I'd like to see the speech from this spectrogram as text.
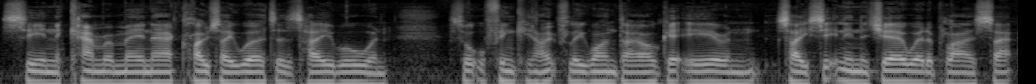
seeing the cameramen, how close they were to the table, and sort of thinking, hopefully one day I'll get here and say, sitting in the chair where the players sat.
